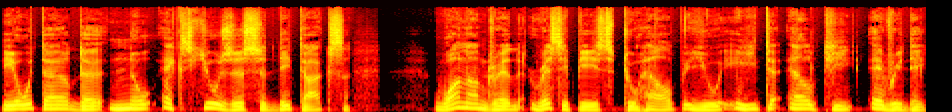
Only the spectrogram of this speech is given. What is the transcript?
et auteur de No Excuses Detox 100 Recipes to Help You Eat Healthy Every Day.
